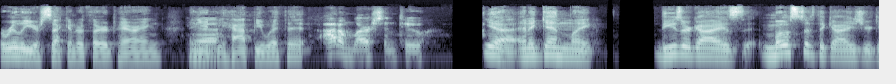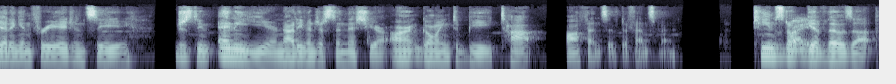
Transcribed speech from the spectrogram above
or really your second or third pairing, and Yeah. you'd be happy with it. adam larsson too Yeah, and again, like these are guys. Most of the guys you're getting in free agency, just in any year, not even just in this year, aren't going to be top offensive defensemen. Teams don't Right. give those up.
